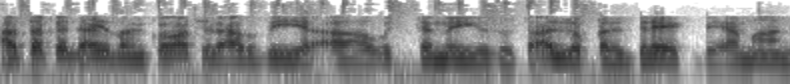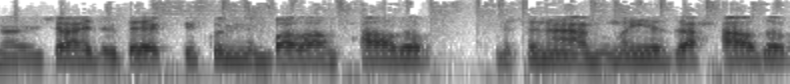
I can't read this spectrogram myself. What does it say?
أعتقد أيضا الكرات العرضية آه، والتميز وتألق البريك بأمانة. نشاهد البريك في كل مباراة حاضر بصناعة مميزة حاضر آه،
